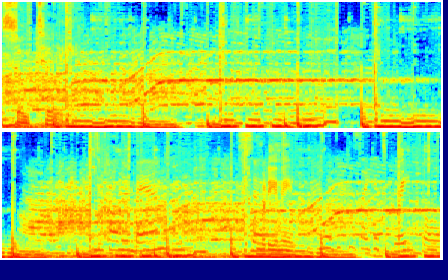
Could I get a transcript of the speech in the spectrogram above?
Sottile. to call their band. So, What do you mean? Well, because like it's grateful,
